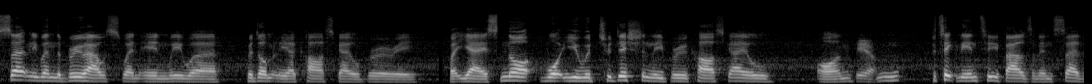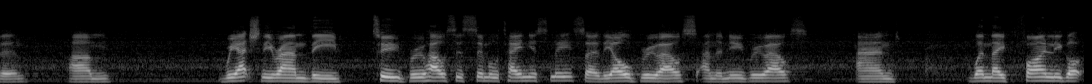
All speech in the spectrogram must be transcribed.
certainly when the brew house went in, we were predominantly a cask ale brewery. But yeah, it's not what you would traditionally brew cask ale on, Yeah. particularly in 2007. Um, we actually ran the two brew houses simultaneously, so the old brew house and the new brew house. And when they finally got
